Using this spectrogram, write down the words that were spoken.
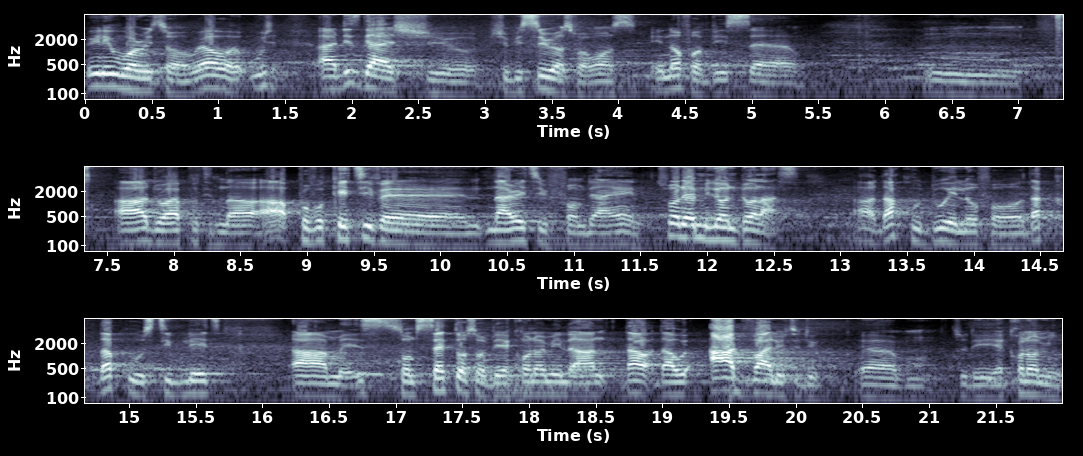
really worrisome. Well, we, uh, these guys should should be serious for once. Enough of this. Uh, um, how do I put it now? Uh, provocative uh, narrative from their end. Two hundred million dollars. Uh, that could do a lot for that. That could stimulate um, some sectors of the economy and that, that will add value to the um, to the economy.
